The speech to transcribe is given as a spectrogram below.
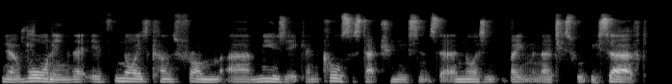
you know, warning that if noise comes from uh, music and it causes statutory nuisance, that a noise abatement notice will be served.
